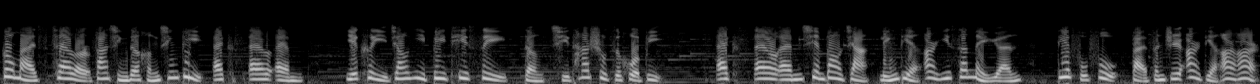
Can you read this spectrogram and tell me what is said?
购买 Stellar 发行的恒星币 XLM，也可以交易 BTC 等其他数字货币。XLM 现报价零点二一三美元，跌幅负百分之二点二二。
